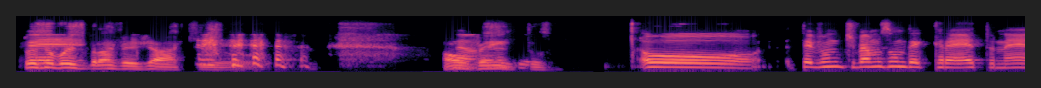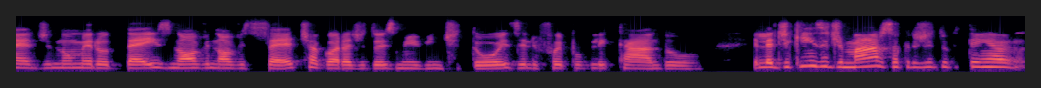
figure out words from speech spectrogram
Depois é... eu vou esbravejar aqui. Ao Não, vento. O, teve um, tivemos um decreto né, de número 10997, agora de 2022. Ele foi publicado. Ele é de 15 de março, acredito que tenha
